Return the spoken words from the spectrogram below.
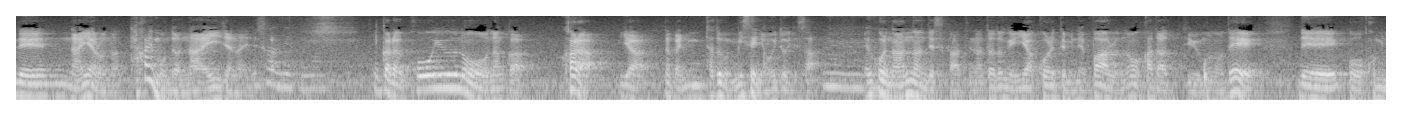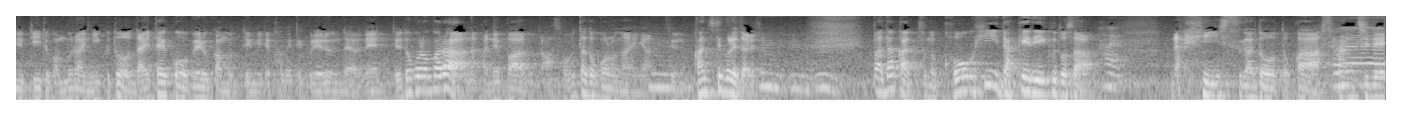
でなんやろうな高いもんではないじゃないですか。ね。だからこういうのをなんかからいやなんか例えば店に置いといてさうんうん「えこれ何なんですか?」ってなった時に「いやこれってネパールの花っていうものででこうコミュニティとか村に行くと大体こうウェルカムっていう意味でかけてくれるんだよねっていうところからなんかネパールってあそういったところなんやっていうのを感じてくれたりする、うんうんうんまあ、だからそのコーヒーだけで行くとさはい。品質がどうとか産地で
